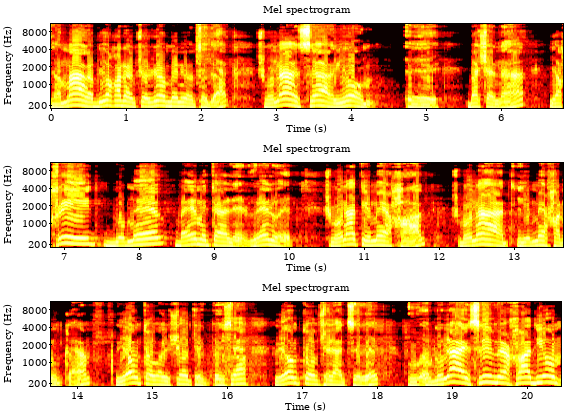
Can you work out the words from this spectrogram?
ואמר רבי יוחנן שושון בן יהודה צדק, שמונה עשר יום אה, בשנה, יחיד גומר בהם את ההלל, ואלו הם שמונת ימי החג, שמונת ימי חנוכה, ויום טוב הראשון של פסח, ויום טוב של העצרת, והגולה 21 יום.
